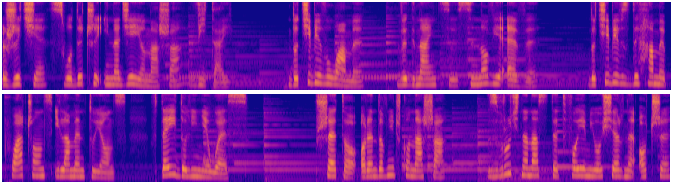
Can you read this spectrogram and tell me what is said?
życie, słodyczy i nadziejo nasza, witaj. Do Ciebie wołamy, wygnańcy, synowie Ewy. Do Ciebie wzdychamy płacząc i lamentując w tej dolinie łez. Przeto, orędowniczko nasza, zwróć na nas te Twoje miłosierne oczy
